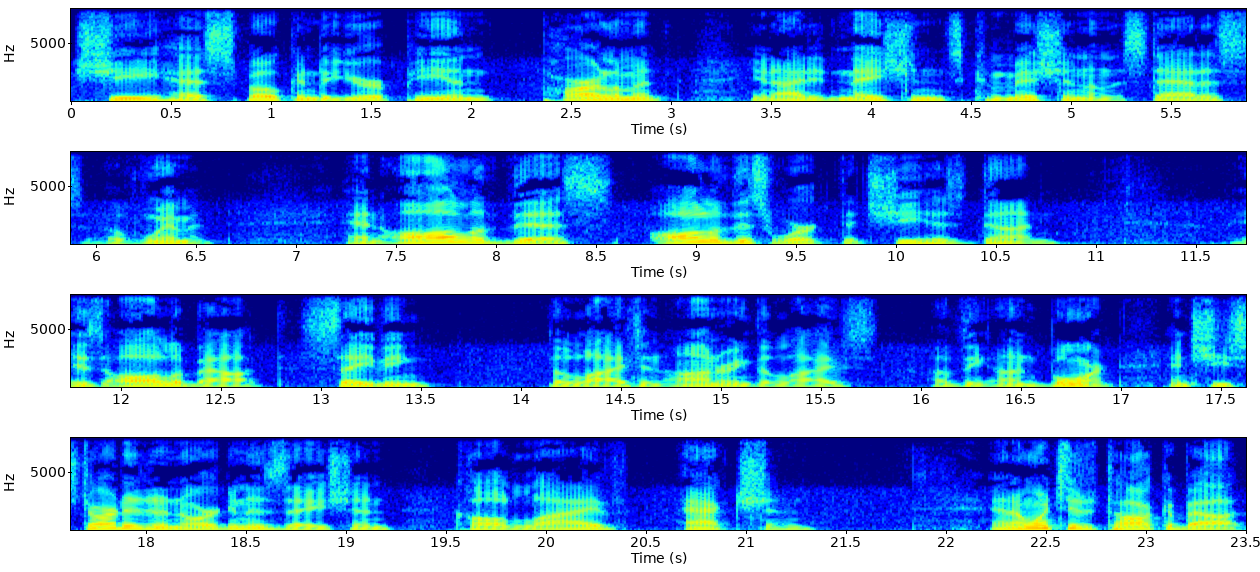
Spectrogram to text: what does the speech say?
She has spoken to European Parliament, United Nations Commission on the Status of Women. And all of this, all of this work that she has done is all about saving the lives and honoring the lives of the unborn. And she started an organization called Live Action. And I want you to talk about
